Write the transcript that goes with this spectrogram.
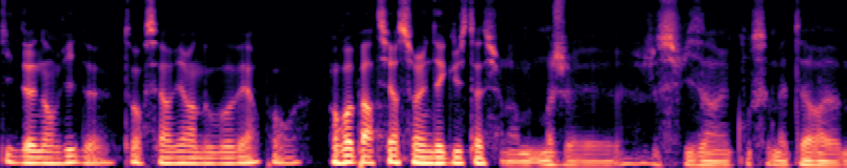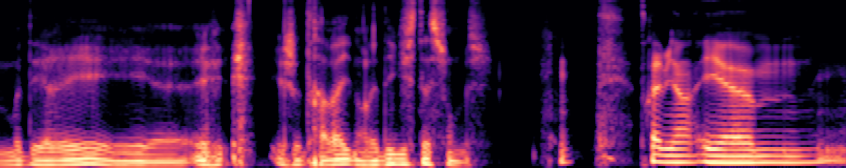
Qui donne envie de te resservir un nouveau verre pour repartir sur une dégustation. moi, je, je, suis un consommateur euh, modéré et, et, et je travaille dans la dégustation, monsieur. Très bien. Et euh,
